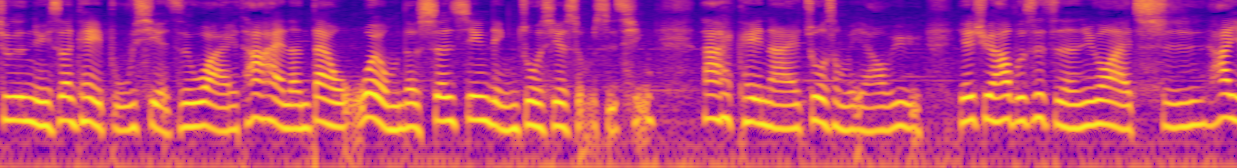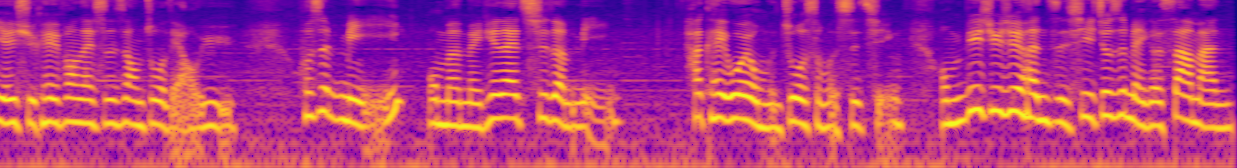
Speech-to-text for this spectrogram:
就是女生可以补血之外，它还能带为我们的身心灵做些什么事情？它还可以拿来做什么疗愈？也许它不是只能用来吃，它也许可以放在身上做疗愈，或是米，我们每天在吃的米。它可以为我们做什么事情？我们必须去很仔细，就是每个萨满，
